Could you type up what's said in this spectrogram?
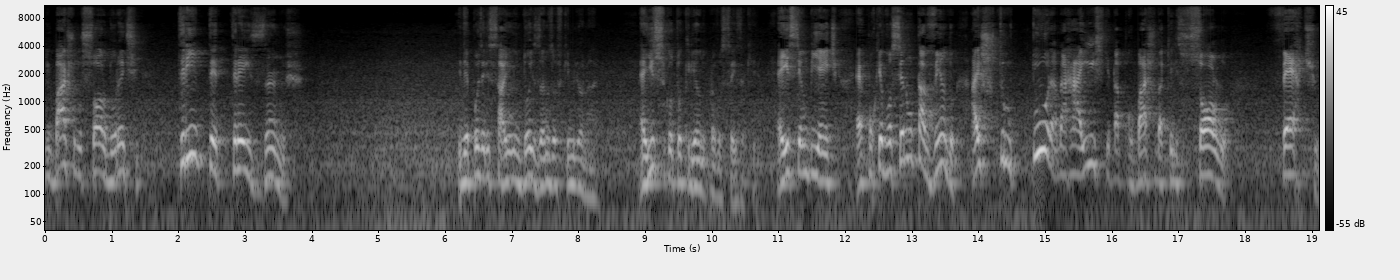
embaixo do solo durante 33 anos. E depois ele saiu em dois anos eu fiquei milionário. É isso que eu estou criando para vocês aqui. É esse ambiente. É porque você não está vendo a estrutura da raiz que está por baixo daquele solo fértil,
